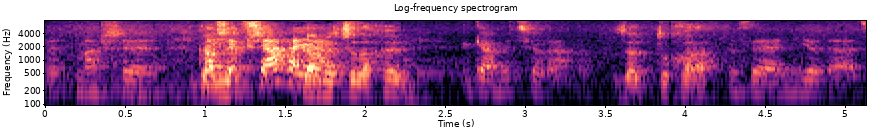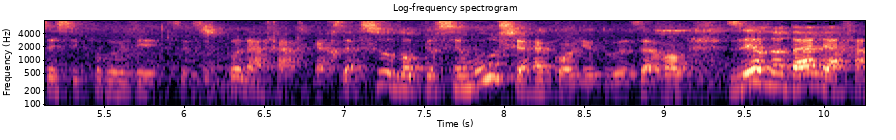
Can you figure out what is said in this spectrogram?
ואת מה ש- גם מה שאפשר היה. גם את שלכם, גם את שלנו. זה את בטוחה. זה אני יודעת, זה סיפרו לי, זה סיפרו לי אחר כך, זה אפילו לא פרסמו שהכל ידעו את זה, אבל זה נודע לי אחר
